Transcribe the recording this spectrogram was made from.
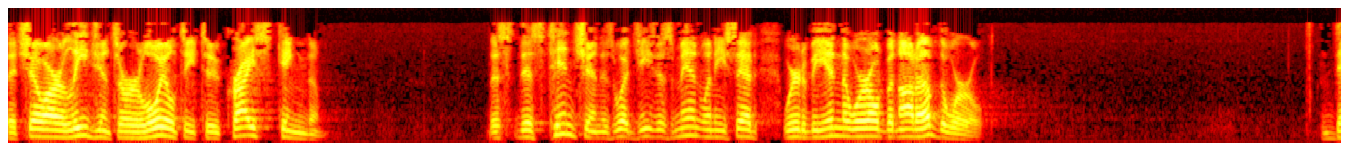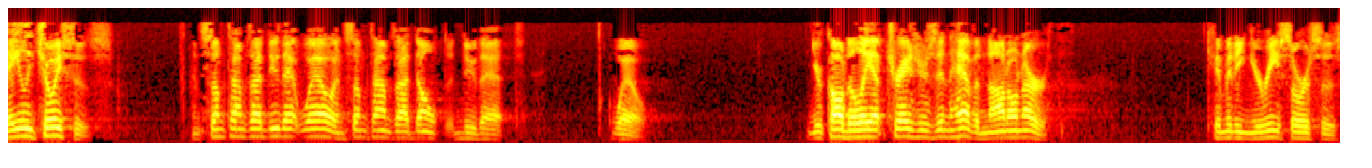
that show our allegiance or loyalty to Christ's kingdom. This, this tension is what Jesus meant when he said we're to be in the world but not of the world. Daily choices. And sometimes I do that well and sometimes I don't do that well. You're called to lay up treasures in heaven, not on earth. Committing your resources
